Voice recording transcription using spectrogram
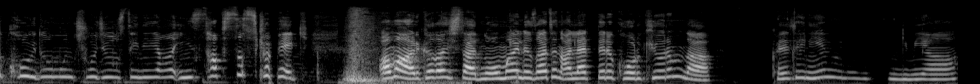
Onuna koyduğumun çocuğu seni ya insafsız köpek. Ama arkadaşlar normalde zaten alertlere korkuyorum da. Kalite niye böyle gibi ya?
